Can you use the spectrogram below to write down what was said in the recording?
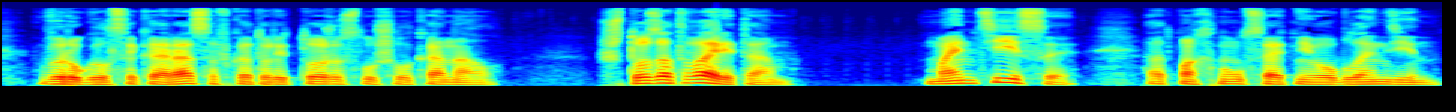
— выругался Карасов, который тоже слушал канал. «Что за твари там?» «Мантисы!» — отмахнулся от него блондин.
